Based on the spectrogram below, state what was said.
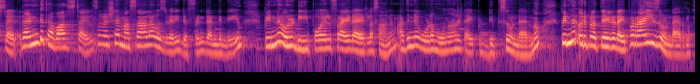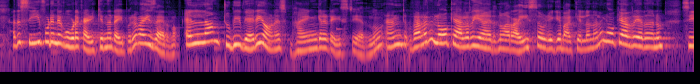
സ്റ്റൈൽ രണ്ട് തവാ സ്റ്റൈൽസ് പക്ഷേ മസാല വാസ് വെരി ഡിഫറെന്റ് രണ്ടിന്റെയും പിന്നെ ഒരു ഡീപ്പ് ഓയിൽ ഫ്രൈഡ് ആയിട്ടുള്ള സാധനം അതിന്റെ കൂടെ മൂന്നാൽ ടൈപ്പ് ഡിപ്സും ഉണ്ടായിരുന്നു. പിന്നെ ഒരു പ്രത്യേക ടൈപ്പ് റൈസും ഉണ്ടായിരുന്നു. അത് സീ ഫുഡിന്റെ കൂടെ കഴിക്കുന്ന ടൈപ്പ് ഒരു റൈസ് ആയിരുന്നു. എല്ലാം ടു ബി വെരി ഓണസ്റ്റ് ഭയങ്കര ടേസ്റ്റി ആയിരുന്നു. ആൻഡ് വളരെ ലോ കാലറി ആയിരുന്നു ആ റൈസ് ഒഴികെ ബാക്കിയെല്ലാം നല്ല ലോ കാലറി ആയിരുന്നു കാരണം സീ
